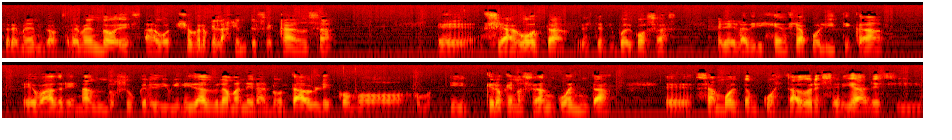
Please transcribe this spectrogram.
Tremendo, tremendo. Es algo, yo creo que la gente se cansa, eh, se agota de este tipo de cosas. Eh, la dirigencia política va drenando su credibilidad de una manera notable, como y creo que no se dan cuenta. se han vuelto encuestadores seriales y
